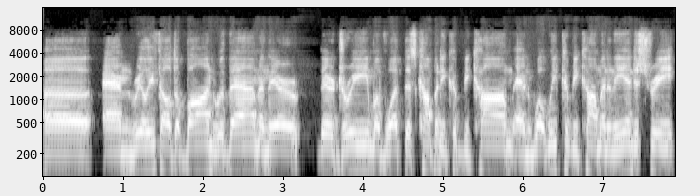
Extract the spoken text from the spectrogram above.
uh, and really felt a bond with them and their their dream of what this company could become and what we could become in the industry.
